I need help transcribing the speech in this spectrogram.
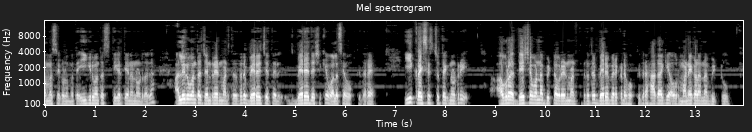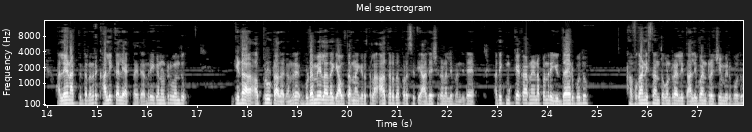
ಸಮಸ್ಯೆಗಳು ಮತ್ತೆ ಈಗಿರುವಂತ ಸ್ಥಿತಿಗತಿಯನ್ನು ನೋಡಿದಾಗ ಅಲ್ಲಿರುವಂತ ಜನರು ಏನ್ ಅಂದ್ರೆ ಬೇರೆ ಜೊತೆ, ಬೇರೆ ದೇಶಕ್ಕೆ ವಲಸೆ ಹೋಗ್ತಿದ್ದಾರೆ. ಈ ಕ್ರೈಸಿಸ್ ಜೊತೆಗೆ ನೋಡ್ರಿ, ಅವರ ದೇಶವನ್ನ ಬಿಟ್ಟು ಅವ್ರು ಏನ್ ಮಾಡ್ತಿದ್ದಾರೆ ಅಂದ್ರೆ ಬೇರೆ ಬೇರೆ ಕಡೆ ಹೋಗ್ತಿದ್ದಾರೆ. ಹಾಗಾಗಿ ಅವ್ರ ಮನೆಗಳನ್ನ ಬಿಟ್ಟು ಅಲ್ಲೇನಾಗ್ತಿದ್ದಾರೆ ಅಂದ್ರೆ ಖಾಲಿ ಖಾಲಿ ಆಗ್ತಾ ಇದೆ. ಅಂದ್ರೆ ಈಗ ನೋಡ್ರಿ ಒಂದು ಗಿಡ ಅಪ್ರೂಟ್ ಆದಾಗ, ಅಂದ್ರೆ ಬುಡ ಮೇಲಾದಾಗ ಯಾವ ತರನಾಗಿರುತ್ತಲ್ಲ ಆ ತರದ ಪರಿಸ್ಥಿತಿ ಆದೇಶಗಳಲ್ಲಿ ಬಂದಿದೆ. ಅದಕ್ಕೆ ಮುಖ್ಯ ಕಾರಣ ಏನಪ್ಪಾ ಅಂದ್ರೆ ಯುದ್ಧ ಇರ್ಬೋದು, ಅಫ್ಘಾನಿಸ್ತಾನ್ ತಗೊಂಡ್ರೆ ಅಲ್ಲಿ ತಾಲಿಬಾನ್ ರೆಜಿಮ್ ಇರ್ಬೋದು.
